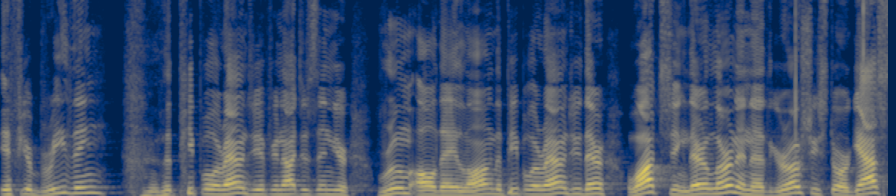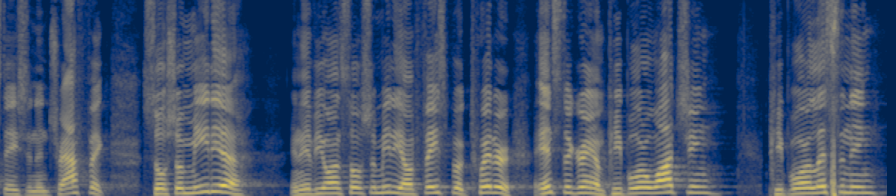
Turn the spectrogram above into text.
If you're breathing, the people around you, if you're not just in your room all day long, the people around you, they're watching, they're learning at the grocery store, gas station, in traffic, social media. Any of you on social media, on Facebook, Twitter, Instagram, people are watching, people are listening.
